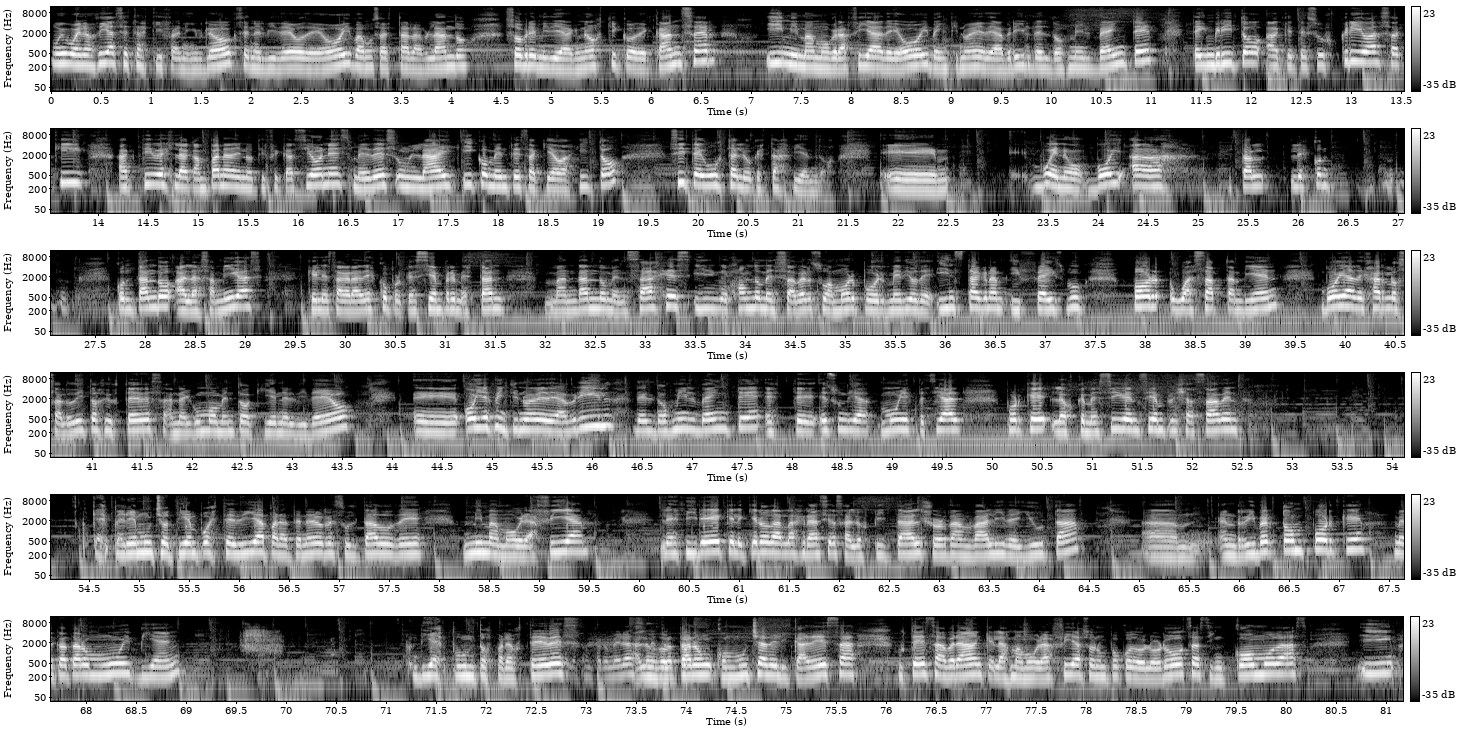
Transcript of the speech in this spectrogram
Muy buenos días, esta es Tiffany Vlogs. En el video de hoy vamos a estar hablando sobre mi diagnóstico de cáncer y mi mamografía de hoy, 29 de abril del 2020. Te invito a que te suscribas aquí, actives la campana de notificaciones, me des un like y comentes aquí abajito si te gusta lo que estás viendo. Eh, bueno, voy a estarles contando a las amigas que les agradezco porque siempre me están mandando mensajes y dejándome saber su amor por medio de Instagram y Facebook, por WhatsApp también. Voy a dejar los saluditos de ustedes en algún momento aquí en el video. Eh, hoy es 29 de abril del 2020. Este es un día muy especial porque los que me siguen siempre ya saben que esperé mucho tiempo este día para tener el resultado de mi mamografía. Les diré que le quiero dar las gracias al Hospital Jordan Valley de Utah en Riverton porque me trataron muy bien. 10 puntos para ustedes. Las enfermeras los trataron con mucha delicadeza. Ustedes sabrán que las mamografías son un poco dolorosas, incómodas y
